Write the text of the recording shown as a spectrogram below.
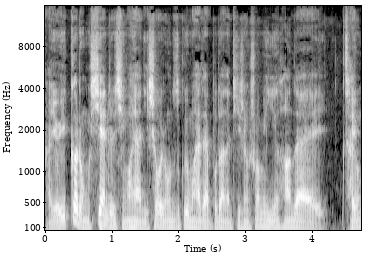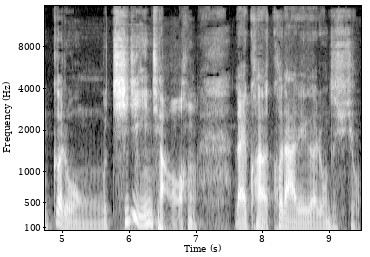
啊。由于各种限制情况下，你社会融资规模还在不断的提升，说明银行在采用各种奇技淫巧来扩扩大这个融资需求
